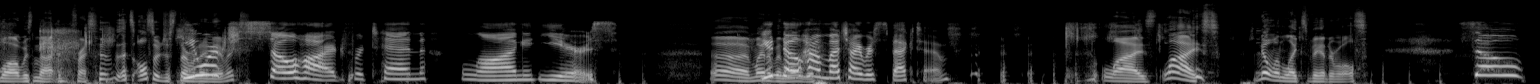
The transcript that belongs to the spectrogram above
law was not impressive. That's also just thermodynamics. He worked so hard for 10 long years. Uh, You know longer. how much I respect him. lies, lies. No one likes Van der Waals. So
